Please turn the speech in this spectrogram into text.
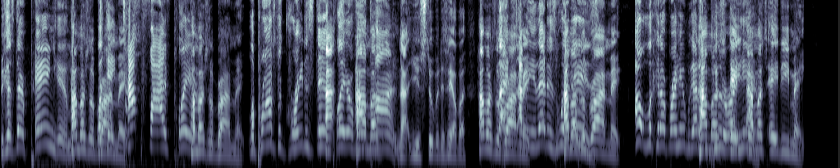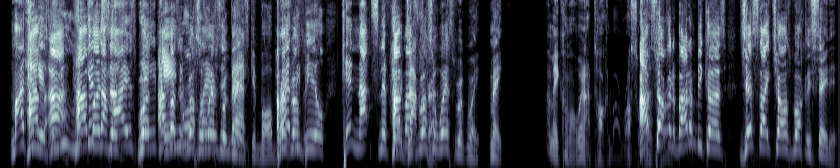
because they're paying him How much LeBron like a makes? top five player. How much LeBron make? LeBron's the greatest damn I- player of all much, time. Not you, stupid as hell. But how much Like, LeBron make? I mean, that is what how much is. LeBron make? I'll look it up right here. We got a How much? computer right A- here. How much AD make? My thing How- is, when uh, you how look at much the does highest paid how much annual Russell players in Westbrook make? basketball, How Bradley Russell- Beal cannot sniff How much. Russell Westbrook wait, make? I mean, come on, we're not talking about Russell. I'm Westbrook. talking about him because just like Charles Barkley stated,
